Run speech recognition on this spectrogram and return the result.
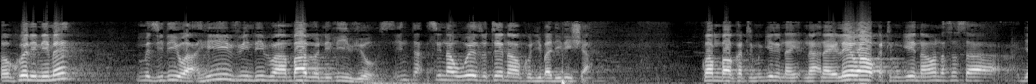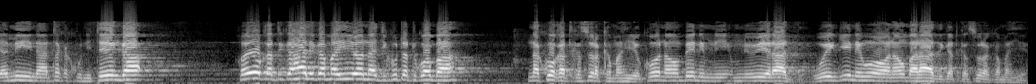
Nime, ukweli nime nimezidiwa. Hivi ndivyo ambavyo nilivyo. Sina, sina uwezo tena wa kujibadilisha. Kwamba wakati mwingine na, na, naelewa wakati mwingine naona sasa jamii inataka kunitenga. Kwa hiyo katika hali kama hiyo najikuta tu kwamba nakuwa katika sura kama hiyo. Kwa hiyo naombeni mni, mniwie radhi. Wengine huwa wanaomba radhi katika sura kama hiyo.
